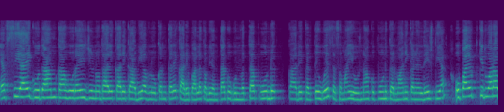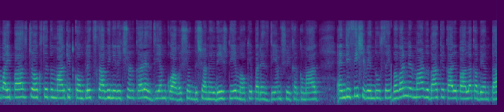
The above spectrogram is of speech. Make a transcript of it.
एफसीआई गोदाम का हो रहे जीर्णोद्धार कार्य का भी अवलोकन करे कार्यपालक अभियंता को गुणवत्तापूर्ण कार्य करते हुए ससमय योजना को पूर्ण करवाने का निर्देश दिया। उपायुक्त के द्वारा बाईपास चौक स्थित मार्केट कॉम्प्लेक्स का भी निरीक्षण कर एसडीएम को आवश्यक दिशा निर्देश दिए। मौके पर एसडीएम शेखर कुमार, एनडीसी शिवेंदु सिंह, भवन निर्माण विभाग के कार्यपालक अभियंता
